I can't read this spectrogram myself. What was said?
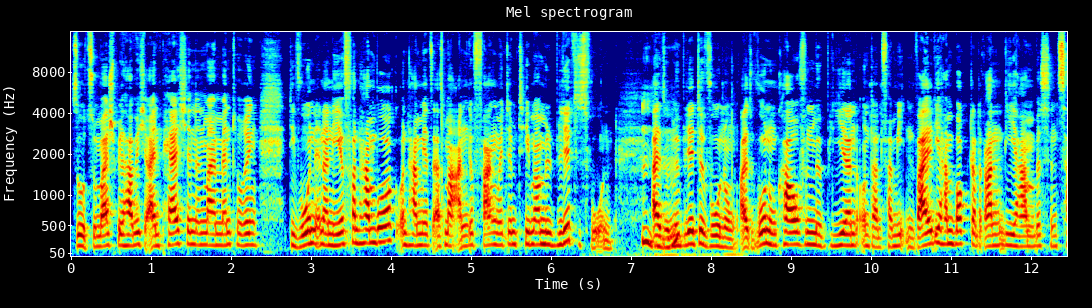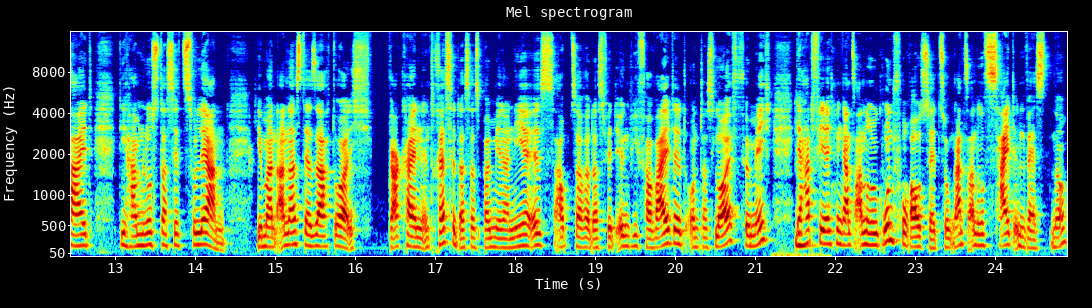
So, zum Beispiel habe ich ein Pärchen in meinem Mentoring, die wohnen in der Nähe von Hamburg und haben jetzt erstmal angefangen mit dem Thema möbliertes Wohnen. Mhm. Also möblierte Wohnung, also Wohnung kaufen, möblieren und dann vermieten, weil die haben Bock daran, die haben ein bisschen Zeit, die haben Lust, das jetzt zu lernen. Jemand anders, der sagt, oh, ich gar kein Interesse, dass das bei mir in der Nähe ist. Hauptsache, das wird irgendwie verwaltet und das läuft für mich. Der mhm. hat vielleicht eine ganz andere Grundvoraussetzung, ganz anderes Zeitinvest. Ne?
